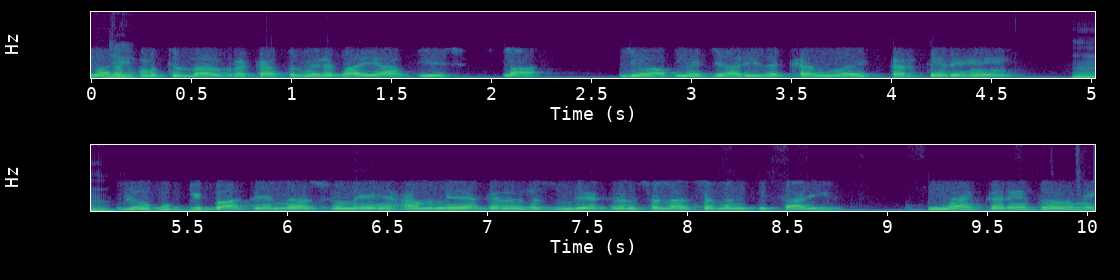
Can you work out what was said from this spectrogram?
ورحمۃ اللہ وبرکاتہ۔ میرے بھائی آپ یہ سلسلہ جو آپ نے جاری رکھا ہوا ہے کرتے رہیں۔ لوگوں کی باتیں نہ سنیں۔ ہم نے اگر رسول اکرم صلی اللہ علیہ وسلم کی تعریف نہ کریں تو ہم نے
